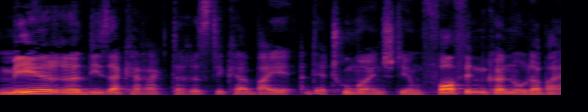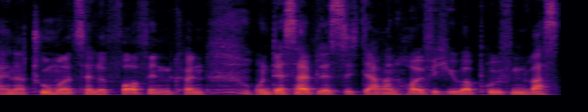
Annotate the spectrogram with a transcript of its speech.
mehrere dieser Charakteristika bei der Tumorentstehung vorfinden können oder bei einer Tumorzelle vorfinden können. Und deshalb lässt sich daran häufig überprüfen, was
